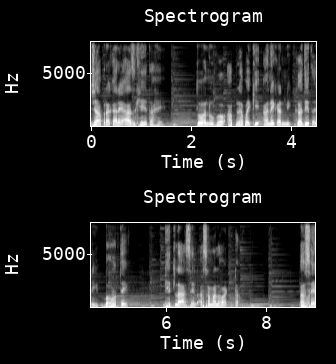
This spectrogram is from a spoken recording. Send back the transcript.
ज्या प्रकारे आज घेत आहे तो अनुभव आपल्यापैकी अनेकांनी कधीतरी बहुतेक घेतला असेल असं मला वाटतं. असे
